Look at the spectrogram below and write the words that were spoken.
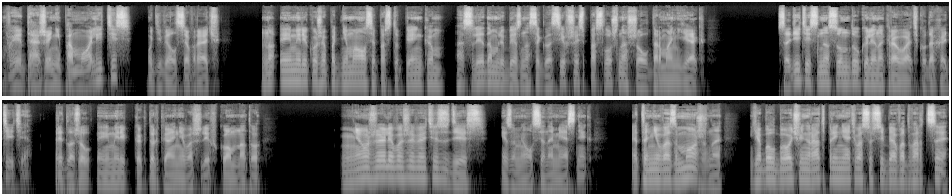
«Вы даже не помолитесь?» — удивился врач. Но Эмерик уже поднимался по ступенькам, а следом, любезно согласившись, послушно шел Дарманьяк. «Садитесь на сундук или на кровать, куда хотите», — предложил Эмерик, как только они вошли в комнату. «Неужели вы живете здесь?» — изумился наместник. «Это невозможно. Я был бы очень рад принять вас у себя во дворце».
